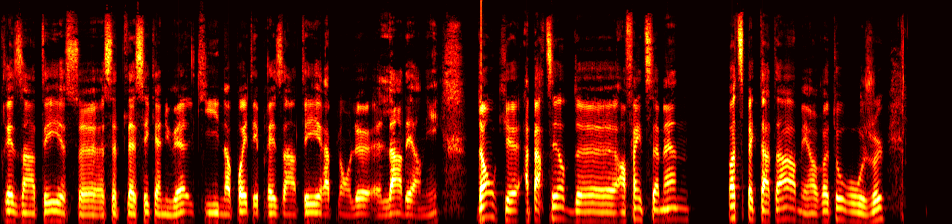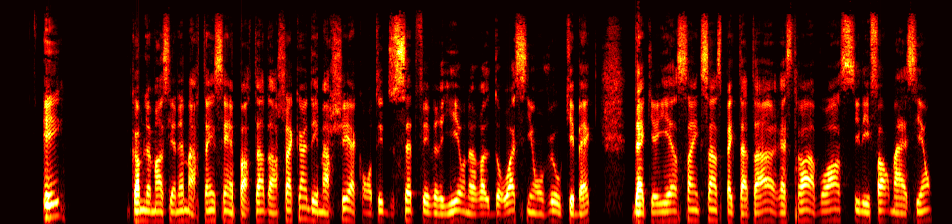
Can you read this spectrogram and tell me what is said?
présenter ce, cette classique annuelle qui n'a pas été présentée, rappelons-le, l'an dernier. Donc, à partir de, en fin de semaine, pas de spectateurs, mais un retour au jeu. Et, comme le mentionnait Martin, c'est important. Dans chacun des marchés à compter du 7 février, on aura le droit, si on veut, au Québec, d'accueillir 500 spectateurs. Restera à voir si les formations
